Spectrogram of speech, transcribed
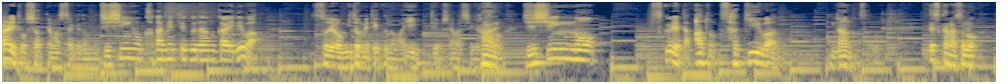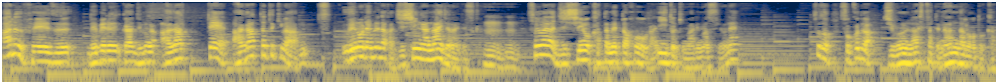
らりとおっしゃってましたけども、自信を固めていく段階では、それを認めていくのがいいっておっしゃいましたけど、はい自信の作れた後の先は何なんですかこですから、その、あるフェーズ、レベルが自分が上がって、上がった時は、上のレベルだから自信がないじゃないですか。れうんうん。それは自信を固めた方がいい時もありますよね。そうそう、そこでは自分らしさって何だろうとか、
